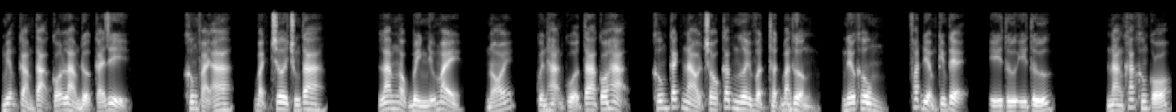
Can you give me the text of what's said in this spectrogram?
Miệng cảm tạ có làm được cái gì? Không phải a, bạch chơi chúng ta. Lam ngọc bình nhữ mày, nói, quyền hạn của ta có hạn, không cách nào cho các ngươi vật thật ban thưởng, nếu không, phát điểm kim tệ, ý tứ ý tứ. Nàng khác không có,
